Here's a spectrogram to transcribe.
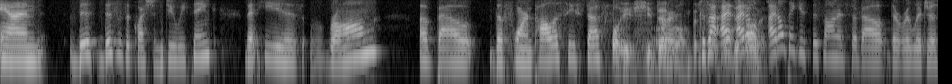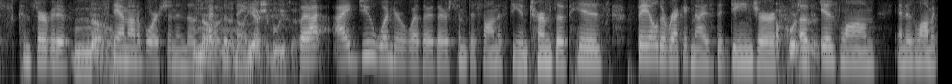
and this this is the question: Do we think that he is wrong about the foreign policy stuff? Well, he, he's dead Or- wrong, but it's 'cause also I, I don't I don't think he's dishonest about the religious conservative No. stand on abortion and those no, types no, of no. things. He actually believes that. But I I do wonder whether there's some dishonesty in terms of his fail to recognize the danger Of course of Islam and Islamic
